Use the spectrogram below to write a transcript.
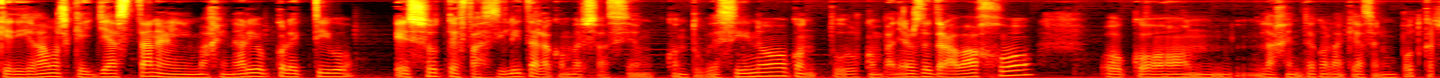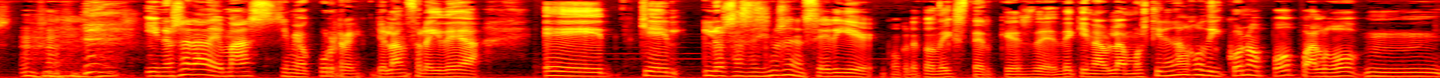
que digamos que ya están en el imaginario colectivo, eso te facilita la conversación con tu vecino, con tus compañeros de trabajo o con la gente con la que hacen un podcast. y no será de más, si me ocurre, yo lanzo la idea, eh, que los asesinos en serie, en concreto Dexter, que es de, quien hablamos, tienen algo de icono pop, algo mm,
